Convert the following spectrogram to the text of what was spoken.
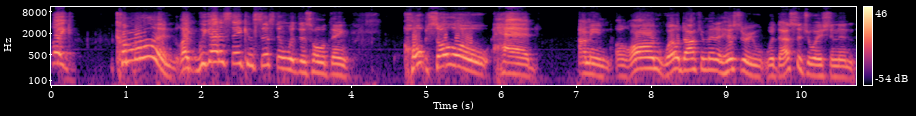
Like, come on. Like, we got to stay consistent with this whole thing. Hope Solo had, I mean, a long, well documented history with that situation, and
